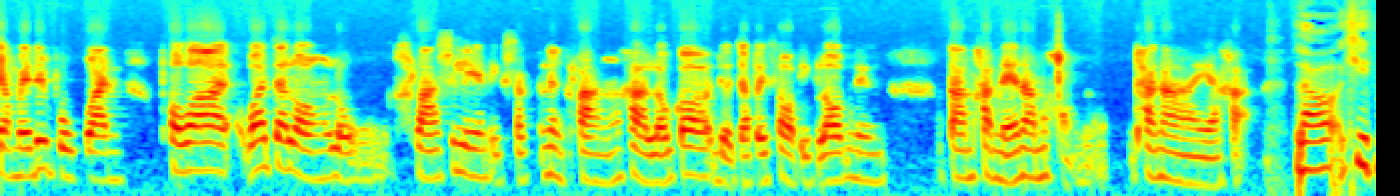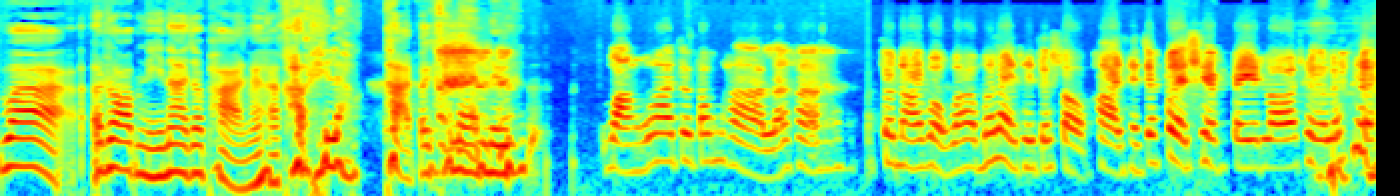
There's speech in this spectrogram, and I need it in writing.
ยังไม่ได้บุกวัน เพราะว่าว่าจะลองลงคลาสเรียนอีกสักหนึ่งครั้งค่ะ แล้วก็เดี๋ยวจะไปสอบอีกรอบนึง ตามคำแนะนำของทนายอะค่ะ แล้วคิดว่ารอบนี้น่าจะผ่านไหมคะคราวที่แล้วขาดไปคะแนนหนึ่งหวังว่าจะต้องผ่านแล้วค่ะเจ้านายบอกว่าเมื่อไหร่เธอจะสอบผ่าน ฉันจะเปิดแชมเปญรอเธอแล้วนะ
